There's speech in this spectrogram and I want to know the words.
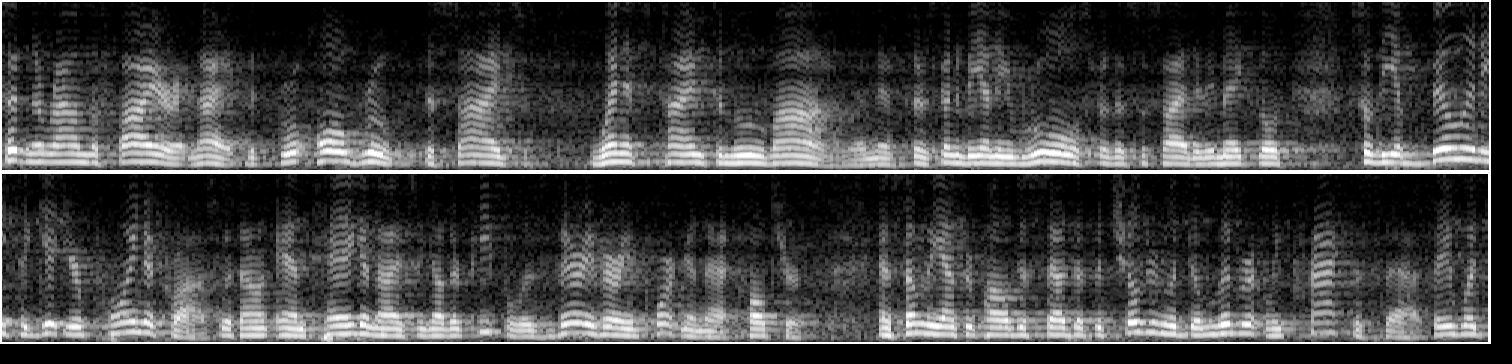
Sitting around the fire at night, the gr- whole group decides when it's time to move on, and if there's going to be any rules for the society, they make those. So the ability to get your point across without antagonizing other people is very, very important in that culture. And some of the anthropologists said that the children would deliberately practice that. They would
